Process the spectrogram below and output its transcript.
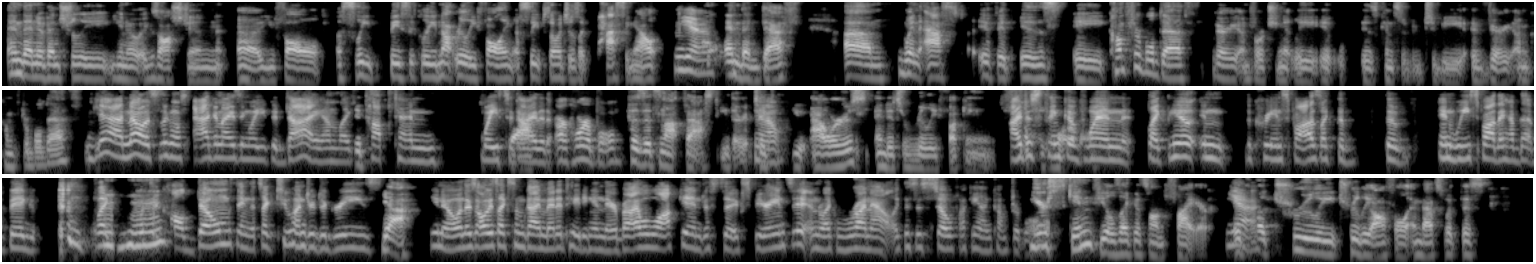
and then eventually, you know, exhaustion. Uh, you fall asleep, basically not really falling asleep so much as like passing out. Yeah, and then death. Um, when asked if it is a comfortable death, very unfortunately, it is considered to be a very uncomfortable death. Yeah, no, it's the most agonizing way you could die on like it's, top 10 ways to yeah. die that are horrible. Because it's not fast either. It takes no. few hours and it's really fucking. I just think horrible. of when, like, you know, in the Korean spas, like the, the, in Wi Spa, they have that big, like, mm-hmm. what's it mm-hmm. called? Dome thing that's like 200 degrees. Yeah. You know, and there's always like some guy meditating in there, but I will walk in just to experience it and like run out. Like, this is so fucking uncomfortable. Your skin feels like it's on fire. Yeah. It's like truly, truly awful. And that's what this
